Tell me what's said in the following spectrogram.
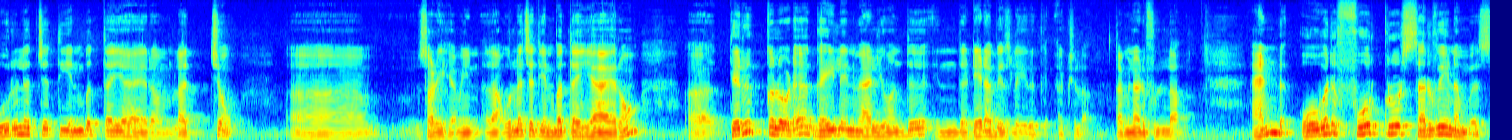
ஒரு லட்சத்தி எண்பத்தையாயிரம் லட்சம் சாரி ஐ மீன் அதான் ஒரு லட்சத்தி எண்பத்தையாயிரம் தெருக்களோட கைட்லைன் வேல்யூ வந்து இந்த டேட்டா பேஸில் இருக்குது ஆக்சுவலாக தமிழ்நாடு ஃபுல்லாக and over four crore survey numbers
